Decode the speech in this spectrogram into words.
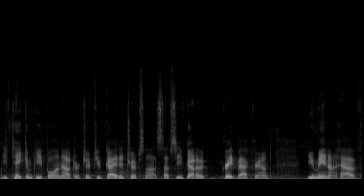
you've taken people on outdoor trips, you've guided trips and all that stuff. So you've got a great background. You may not have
